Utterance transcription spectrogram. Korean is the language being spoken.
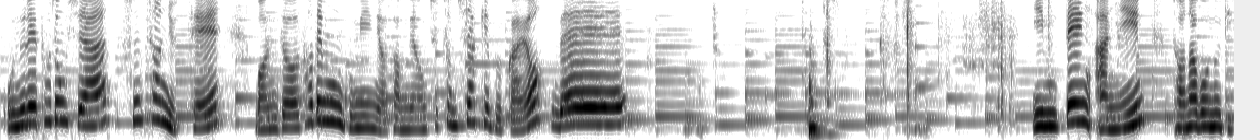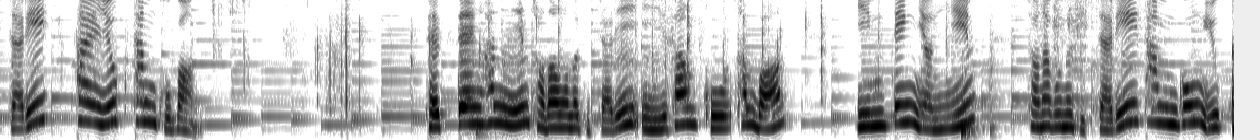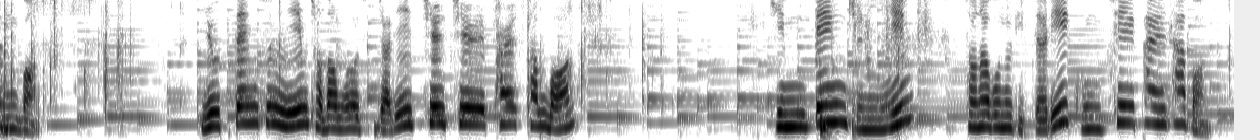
오늘의 토종 씨앗 순천 유채 먼저 서대문 구민 6명 추첨 시작해 볼까요? 네. 임땡 아님 전화번호 뒷자리 8639번 백땡 한님 전화번호 뒷자리 2393번. 임땡 연님 전화번호 뒷자리 3060번 유땡수님 전화번호 뒷자리 7783번. 김땡준님 전화번호 뒷자리 0784번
